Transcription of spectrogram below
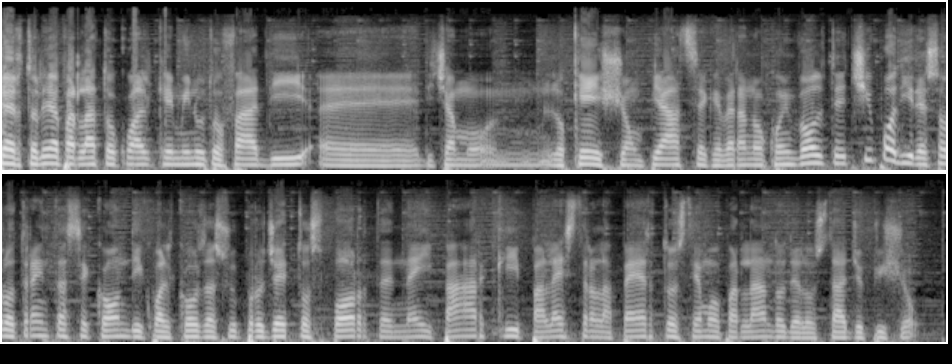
Certo, lei ha parlato qualche minuto fa di eh, diciamo, mm, location, piazze che verranno coinvolte. Ci può dire solo 30 secondi qualcosa sul progetto sport nei parchi, palestra all'aperto? Stiamo parlando dello stadio Pisciot.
